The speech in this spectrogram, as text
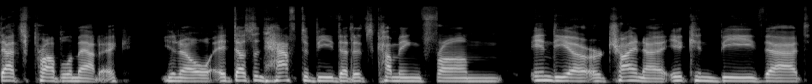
that's problematic. You know, it doesn't have to be that it's coming from India or China. It can be that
